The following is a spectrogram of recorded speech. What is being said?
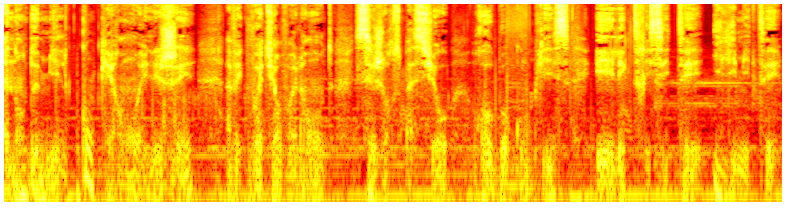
un an 2000 conquérant et léger, avec voitures volantes, séjours spatiaux, robots complices et électricité illimitée.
